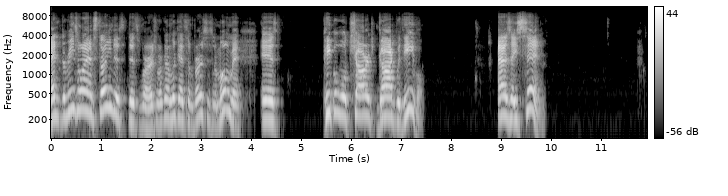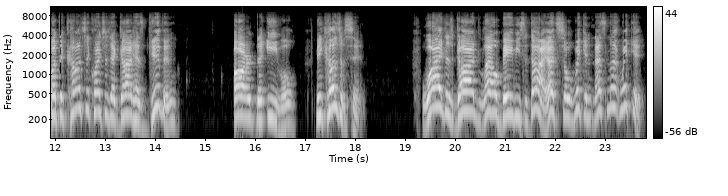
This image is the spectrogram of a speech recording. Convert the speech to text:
And the reason why I'm studying this this verse, we're going to look at some verses in a moment, is people will charge God with evil as a sin. But the consequences that God has given are the evil because of sin. Why does God allow babies to die? That's so wicked. That's not wicked.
